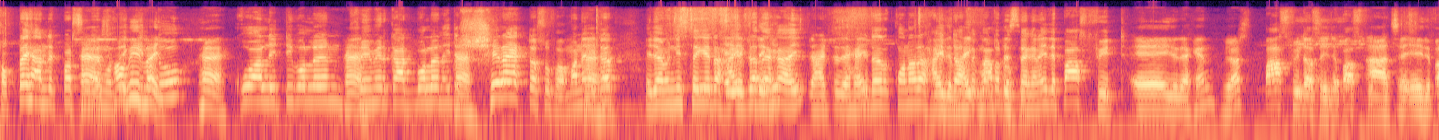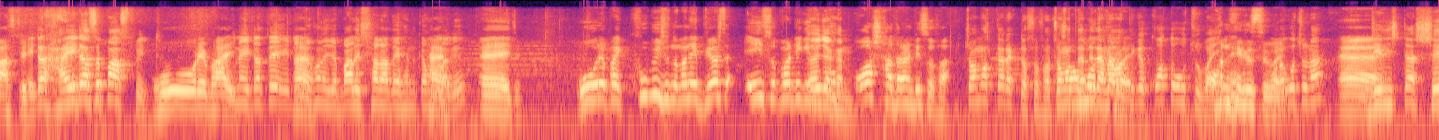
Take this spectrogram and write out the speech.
সবটাই হান্ড্রেড হ্যাঁ, সবই ভাই হ্যাঁ। কোয়ালিটি বলেন হ্যাঁ। ফ্রেমের কাঠ বলেন এটা হ্যাঁ। সেরা একটা সোফা মানে হ্যাঁ, এই যে আমি নিচ থেকে এটা এই হাইটটা একটু দেখি, দেখাই হাইটটা দেখাই। এটার কর্নারের হাইটটা ভাই আছে কতটুকু? দেখেন এই যে 5 ফিট এই যে দেখেন viewers, 5 ফিট আছে এই যে 5 ফিট আচ্ছা এই যে পাঁচ ফিট এটার হাইট আছে 5 ফিট ওরে ভাই। আপনি এটাতে এটা হ্যাঁ। যখন এই যে বালিশ সারা দেখেন কেমন হ্যাঁ, লাগে। এই যে। ওরে ভাই খুবই সুন্দর। মানে ভিউয়ার্স এই সোফাটি কিন্তু। অসাধারণ একটি সোফা। চমৎকার একটা সোফা। চমৎকার আমার থেকে কত উঁচু ভাই? অনেক উঁচু ভাই। উঁচু না? হ্যাঁ। জিনিসটা সে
